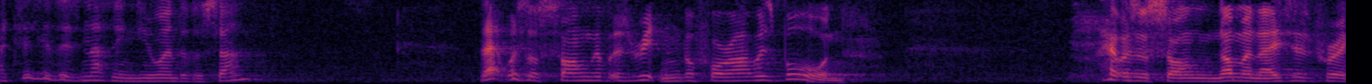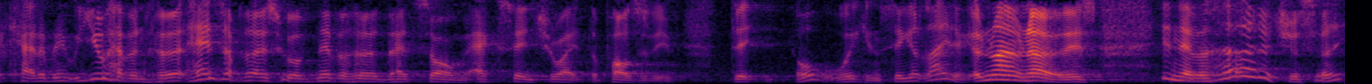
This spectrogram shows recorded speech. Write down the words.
I tell you, there's nothing new under the sun. That was a song that was written before I was born. That was a song nominated for Academy. You haven't heard. Hands up those who have never heard that song, Accentuate the Positive. Oh, we can sing it later. No, no, there's, you never heard it, you see.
